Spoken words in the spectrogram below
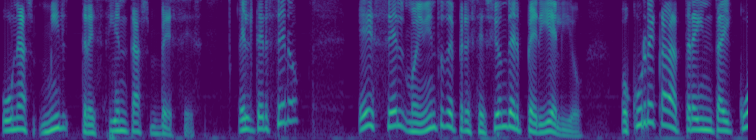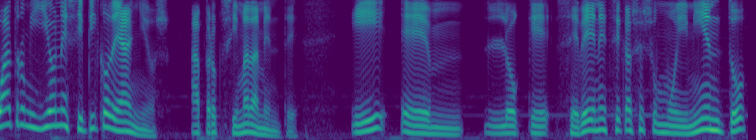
unas 1.300 veces. El tercero es el movimiento de precesión del perihelio. Ocurre cada 34 millones y pico de años, aproximadamente. Y em, lo que se ve en este caso es un movimiento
